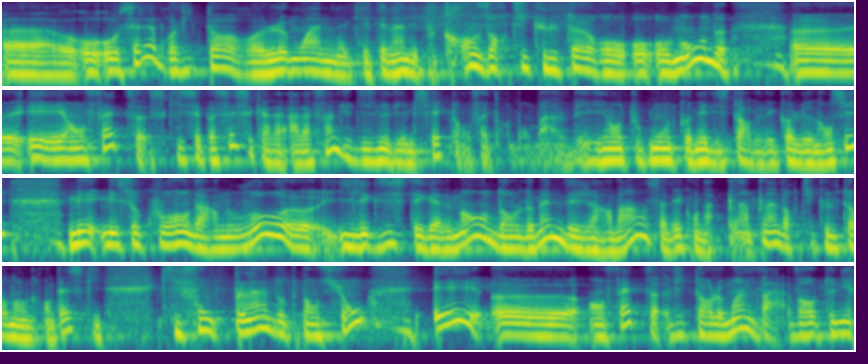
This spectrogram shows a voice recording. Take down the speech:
euh, au, célèbre Victor Lemoine, qui était l'un des plus grands horticulteurs au, monde. Euh, et en fait, ce qui s'est passé, c'est qu'à la, fin du 19e siècle, en fait, bon, bah, évidemment, tout le monde connaît l'histoire de l'école de Nancy, mais, mais ce courant d'art nouveau, euh, il existe également dans le domaine des jardins, qu'on a plein plein d'horticulteurs dans le Grand Est qui, qui font plein d'obtentions. Et euh, en fait, Victor Lemoine va, va obtenir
